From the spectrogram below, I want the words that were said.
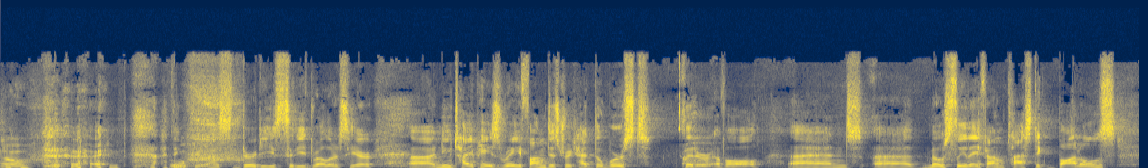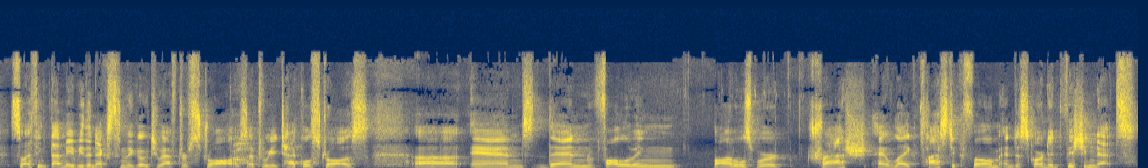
Oh, I think us dirty city dwellers here. Uh, New Taipei's Ruifang district had the worst litter of all. And uh, mostly they found plastic bottles. So I think that may be the next thing to go to after straws, after we tackle straws. Uh, and then following bottles were trash, uh, like plastic foam and discarded fishing nets.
